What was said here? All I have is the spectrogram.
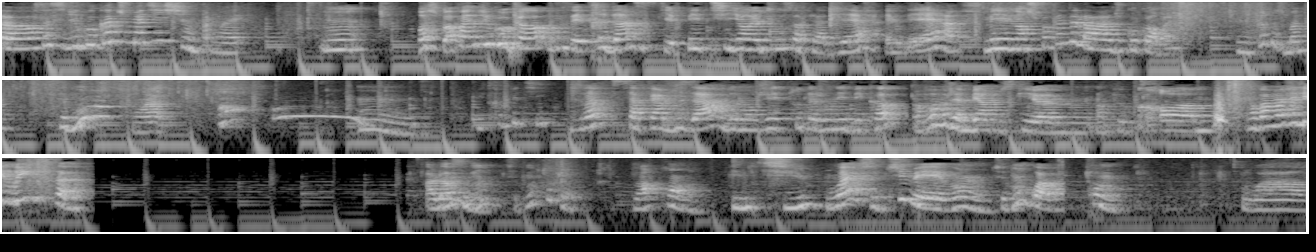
Alors, ça, c'est du coca, tu m'as dit Ouais. Bon, moi je suis pas fan du coca, vous savez très bien tout ce qui est pétillant et tout, sauf la bière, MDR. Mais non, je suis pas fan de la, du coca en vrai. Mais c'est bon. C'est hein Ouais. Oh. Mmh. Il est très petit. Je sais pas si ça faire bizarre de manger toute la journée BK. Enfin, moi j'aime bien tout ce qui est euh, un peu gras. On va manger des wings. Alors, c'est bon, c'est bon ce truc. Je vais en reprendre. C'est petit. Ouais, c'est petit, mais bon, c'est bon quoi. Trop bon. Waouh,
